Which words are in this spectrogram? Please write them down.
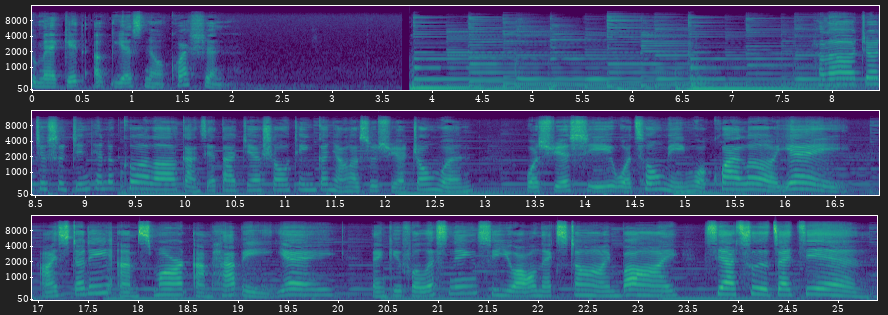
to make it a yes no question. 好了，这就是今天的课了。感谢大家收听跟杨老师学中文。我学习，我聪明，我快乐，耶！I study, I'm smart, I'm happy, yay! Thank you for listening. See you all next time. Bye. 下次再见。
